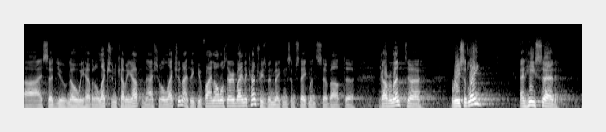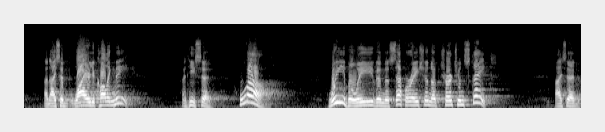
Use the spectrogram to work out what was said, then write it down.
Uh, I said, You know, we have an election coming up, national election. I think you'll find almost everybody in the country has been making some statements about government uh, recently. And he said, And I said, Why are you calling me? And he said, Well, we believe in the separation of church and state. I said,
